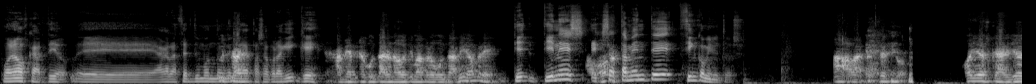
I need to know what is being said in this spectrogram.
Bueno, Oscar, tío, eh, agradecerte un montón que me hayas pasado por aquí. ¿Qué? Déjame preguntar una última pregunta a mí, hombre. Tienes exactamente cinco minutos. Ah, vale, perfecto. Oye, Oscar, yo,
